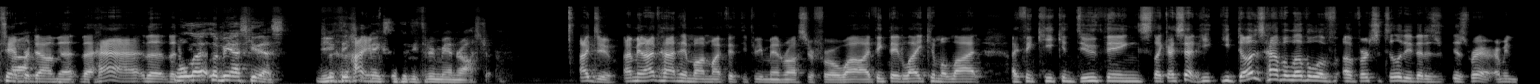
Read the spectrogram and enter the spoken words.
tamper Uh, down the the hat. The, the Well, let, let me ask you this: Do you think he makes the 53 man roster? I do. I mean, I've had him on my 53 man roster for a while. I think they like him a lot. I think he can do things. Like I said, he he does have a level of, of versatility that is is rare. I mean,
